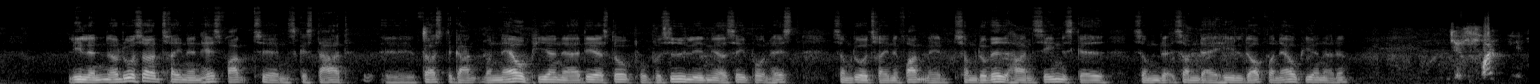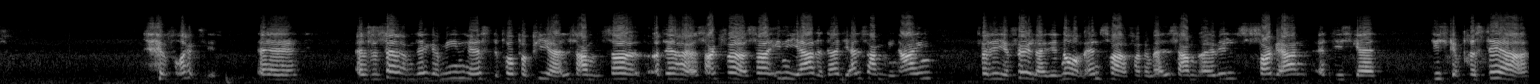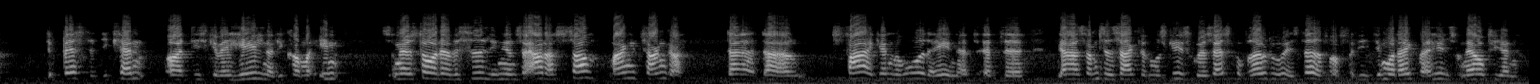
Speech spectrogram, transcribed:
Lille, når du så træner en hest frem til, at den skal starte øh, første gang, hvor nervepigerne er det at stå på, på sidelinjen og se på en hest, som du har trænet frem med, som du ved har en seneskade, som, som der er helt op, hvor nervepigerne er det? Det er frygteligt. Det er frygteligt. Øh, altså selvom det ikke er mine heste på papir alle sammen, så, og det har jeg sagt før, så inde i hjertet, der er de alle sammen mine egne. Fordi jeg føler et enormt ansvar for dem alle sammen, og jeg vil så gerne, at de skal, de skal præstere det bedste, de kan, og at de skal være hele, når de kommer ind. Så når jeg står der ved sidelinjen, så er der så mange tanker, der, der farer igennem hovedet af en, at, at øh, jeg har samtidig sagt, at måske skulle jeg satse på brevduer i stedet for, fordi det må da ikke være helt så nervepirrende.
